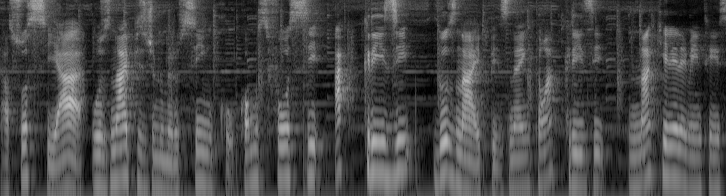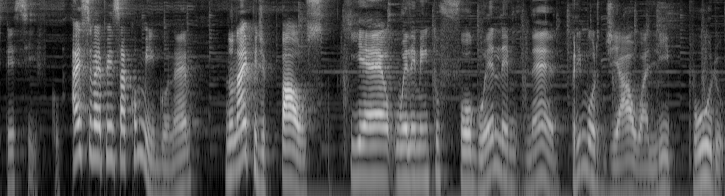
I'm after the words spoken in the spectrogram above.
associar os naipes de número 5 como se fosse a crise dos naipes, né? Então a crise naquele elemento em específico. Aí você vai pensar comigo, né? No naipe de paus, que é o elemento fogo, ele, né, primordial ali, puro,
